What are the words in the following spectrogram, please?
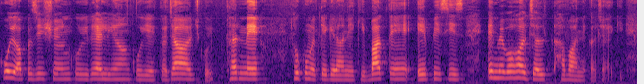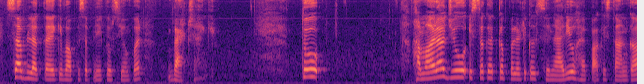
कोई अपोजिशन कोई रैलियाँ कोई एहतजाज, कोई धरने, हुकूमत के गिराने की बातें ए पी सीज़ इनमें बहुत जल्द हवा निकल जाएगी। सब लगता है कि वापस अपनी कुर्सियों पर बैठ जाएँगे। तो हमारा जो इस वक्त का पॉलिटिकल सिनेरियो है पाकिस्तान का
